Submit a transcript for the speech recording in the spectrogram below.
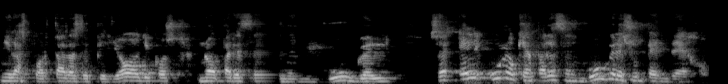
ni las portadas de periódicos, no aparece en Google. O sea, el, uno que aparece en Google es un pendejo.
